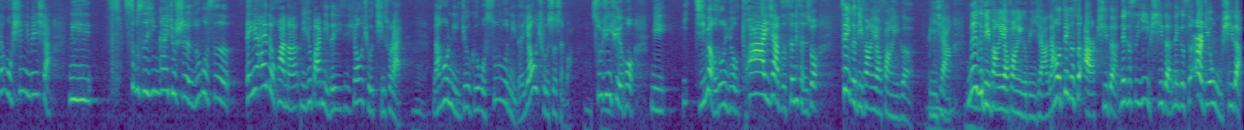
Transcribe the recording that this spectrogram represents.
哎，我心里面想，你是不是应该就是，如果是 AI 的话呢，你就把你的要求提出来，然后你就给我输入你的要求是什么，输进去以后，你一几秒钟以后，歘一下子生成说这个地方要放一个冰箱，那个地方要放一个冰箱，然后这个是 RP 的，那个是 EP 的，那个是二点五 P 的，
